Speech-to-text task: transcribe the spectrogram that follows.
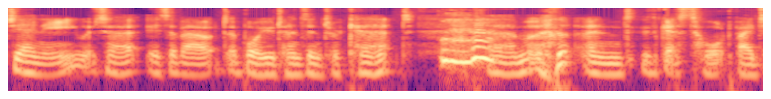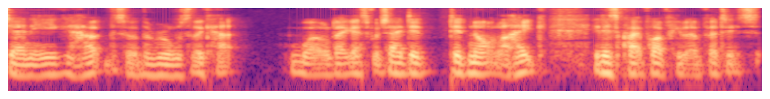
Jenny, which uh, is about a boy who turns into a cat, um, and gets taught by Jenny how sort of the rules of the cat world, I guess, which I did did not like. It is quite popular, but it's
